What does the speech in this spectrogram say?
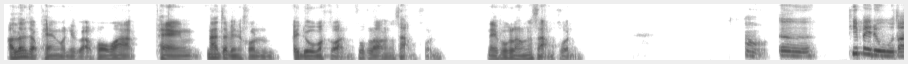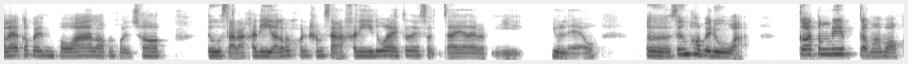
เอาเริ่มจากแพงก่อนดีกว่า เพราะว่าแพงน่าจะเป็นคนไปดูมาก่อน พวกเราทั้งสามคน ในพวกเราทั้งสามคนอ๋อเออ ที่ไปดูตอนแรกก็เป็นเพราะว่าเราเป็นคนชอบดูสารคดีแล้วก็เป็นคนทำสารคดีด้วยก็เลยสนใจอะไรแบบนี้อยู่แล้ว เออ ซึ่งพอไปดูอะ ก็ต้องรีบกลับมาบอกเ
